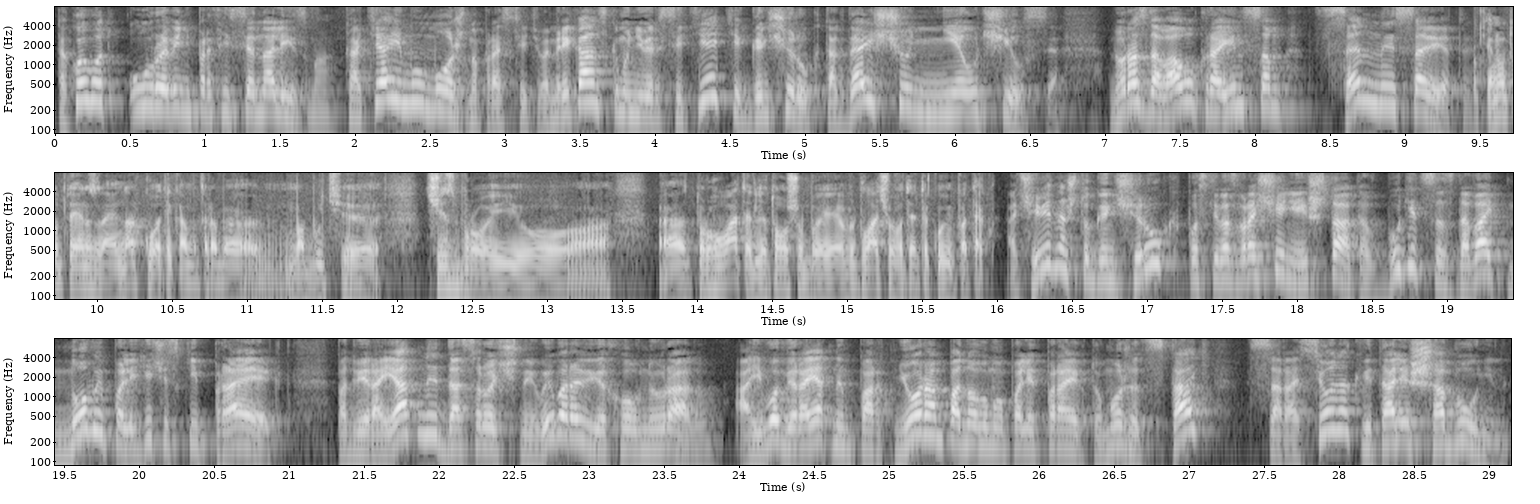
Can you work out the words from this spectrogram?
Такой вот уровень профессионализма. Хотя ему можно простить. В американском университете Гончарук тогда еще не учился – но роздавав українцям ценні совєти. Ну тобто я не знаю, наркотиками треба, мабуть, чи зброєю торгувати для того, щоб виплачувати таку іпотеку. Очевидно, что Гончарук после возвращения из Штатов будет создавать новый политический проект под вероятные досрочные выборы в Верховную Раду. А его вероятным партнером по новому политпроекту может стать Соросенок Виталий Шабунин,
